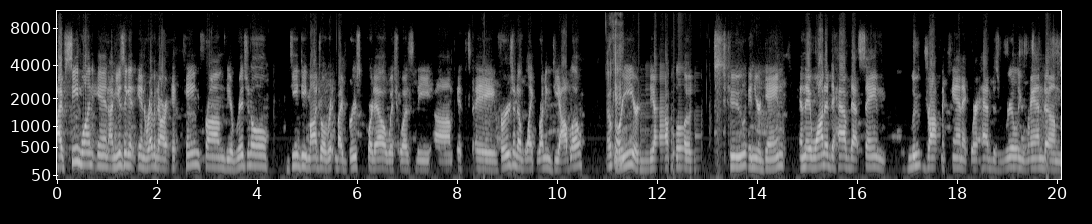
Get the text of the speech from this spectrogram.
I've seen one in. I'm using it in Revenar. It came from the original D&D module written by Bruce Cordell, which was the. Um, it's a version of like running Diablo okay. three or Diablo two in your game, and they wanted to have that same loot drop mechanic where it had this really random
